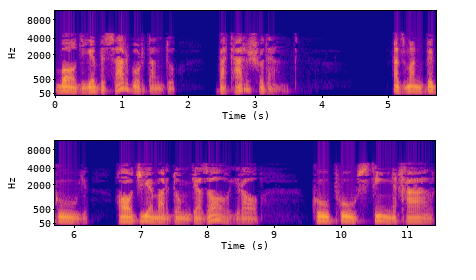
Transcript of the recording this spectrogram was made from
بادیه به سر بردند و بتر شدند. از من بگوی حاجی مردم گزای را کو پوستین خلق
